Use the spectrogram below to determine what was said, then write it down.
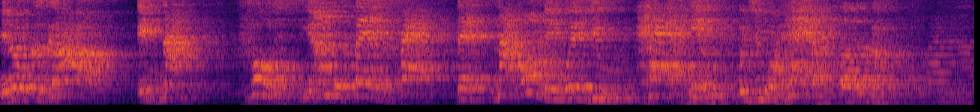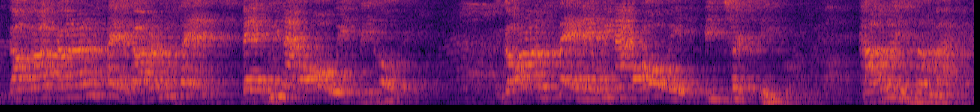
You know, because God is not foolish. He understands the fact that not only will you have him, but you will have other gods. God, God, God understands. God understands that we not always be holy. God understands that we not always be church people. Hallelujah, somebody.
